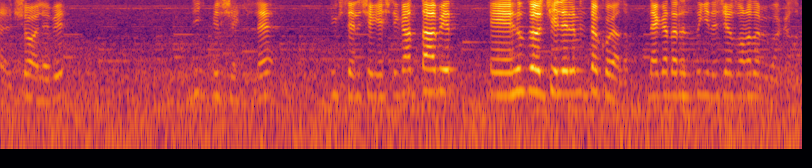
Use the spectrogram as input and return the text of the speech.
Evet şöyle bir dik bir şekilde yükselişe geçtik. Hatta bir e, hız ölçelerimizi de koyalım. Ne kadar hızlı gideceğiz ona da bir bakalım.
